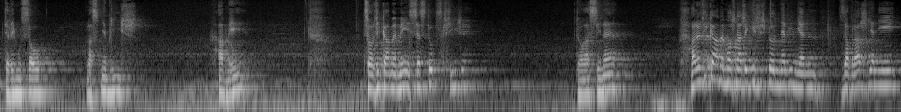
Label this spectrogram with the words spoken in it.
který mu jsou vlastně blíž. A my? Co říkáme my, sestup z kříže? To asi ne. Ale říkáme možná, že Ježíš byl nevinněn, zavražděný,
